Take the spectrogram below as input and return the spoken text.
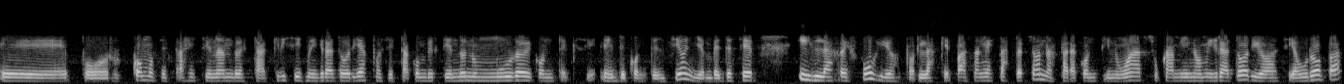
eh, por cómo se está gestionando esta crisis migratoria, pues se está convirtiendo en un muro de, eh, de contención. Y en vez de ser islas refugios por las que pasan estas personas para continuar su camino migratorio hacia Europa,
